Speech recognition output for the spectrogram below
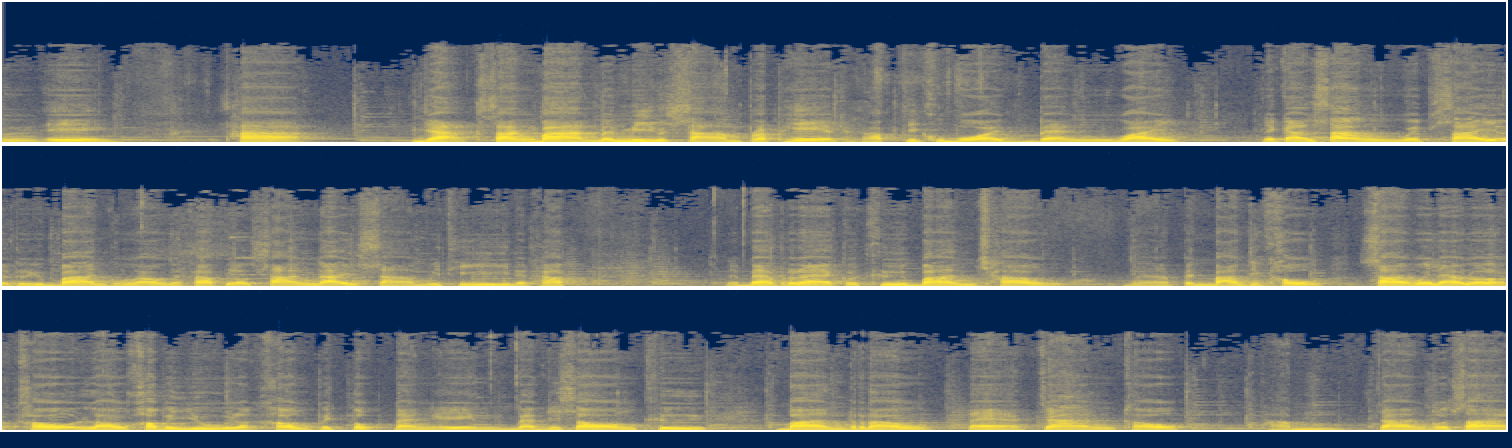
นั่นเอง ถ้าอยากสร้างบ้านมันมีอยู่ 3 ประเภทนะครับ ที่ครูบอยแบ่งไว้ ในการสร้างเว็บไซต์หรือบ้านของเรานะครับ เราสร้างได้ 3 วิธีนะครับแบบแรกก็คือบ้านเช่านะเป็นบ้านที่เขาสร้างไว้แล้วแล้วเขาเราเข้าไปอยู่แล้วเข้าไปตกแต่งเอง แบบที่ 2 คือ บ้านเรา แต่จ้างเขาทำจ้างเขาสร้าง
